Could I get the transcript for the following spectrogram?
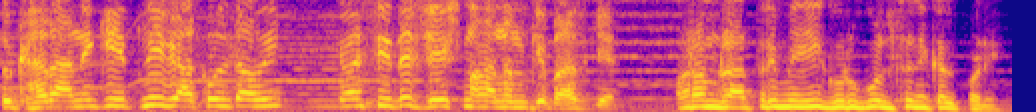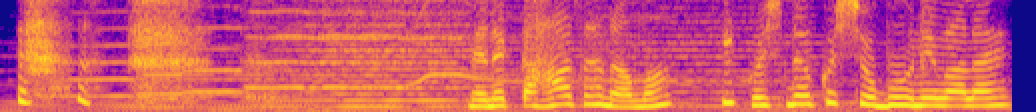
तो घर आने की इतनी व्याकुलता हुई कि मैं सीधे ज्येष्ठ महानम के पास गया। और हम रात्रि में ही गुरुकुल से निकल पड़े। मैंने कहा था ना माँ कि कुछ ना कुछ शुभ होने वाला है।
